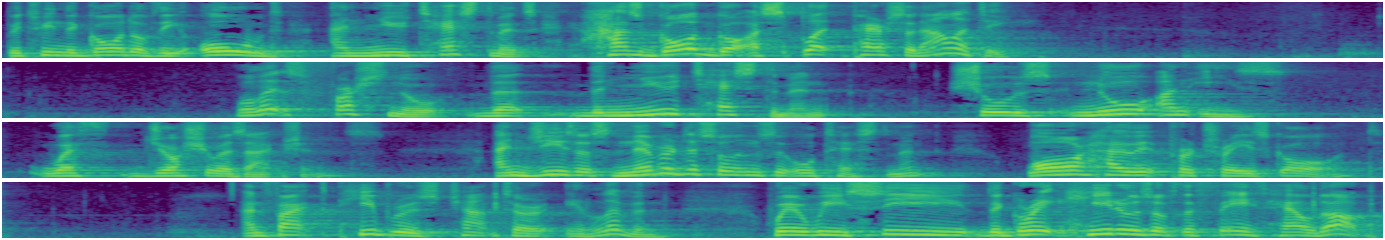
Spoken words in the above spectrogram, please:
between the God of the Old and New Testaments? Has God got a split personality? Well, let's first note that the New Testament shows no unease with Joshua's actions. And Jesus never disowns the Old Testament or how it portrays God. In fact, Hebrews chapter 11 where we see the great heroes of the faith held up,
